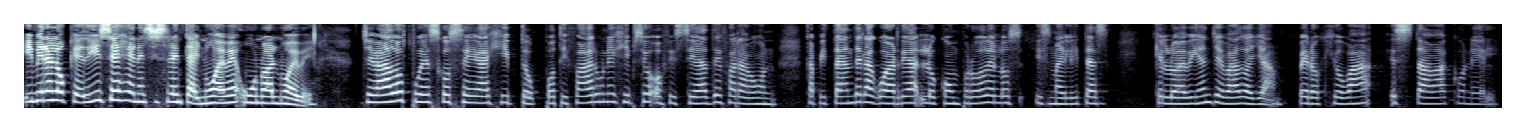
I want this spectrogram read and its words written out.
Y miren lo que dice Génesis 39, 1 al 9. Llevado pues José a Egipto, Potifar, un egipcio oficial de Faraón, capitán de la guardia, lo compró de los ismaelitas que lo habían llevado allá, pero Jehová estaba con él.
